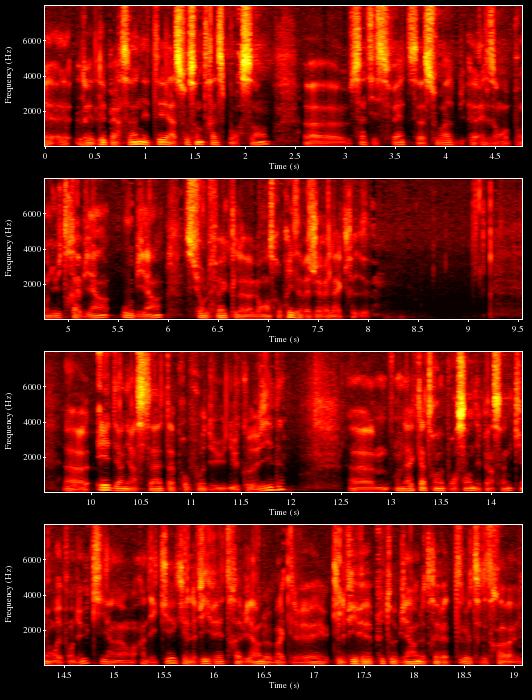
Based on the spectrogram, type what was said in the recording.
euh, les personnes étaient à 73% euh, satisfaites, soit elles ont répondu très bien ou bien sur le fait que leur entreprise avait géré la crise. Euh, et dernière stat à propos du, Covid, on a 80% des personnes qui ont répondu qui ont indiqué qu'elles vivaient très bien, qu'elles vivaient plutôt bien le, télétravail.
